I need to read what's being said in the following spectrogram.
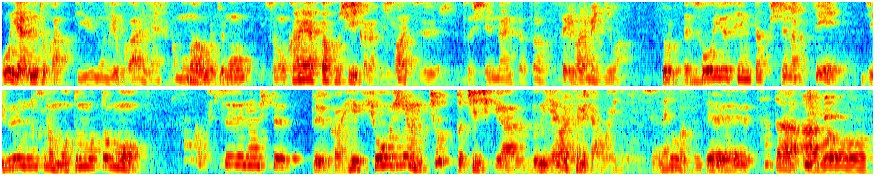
をやるとかっていうのはよくあるじゃないですかもう,、まあもちろんもうそのお金やっぱ欲しいからビジネスとして成り立たせるためには、そうですね。でそういう選択肢じゃなくて自分のその元々も普通の人というかへ標準よりちょっと知識がある分野で攻めた方がいいってことですよね。そうです。でただ あの、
